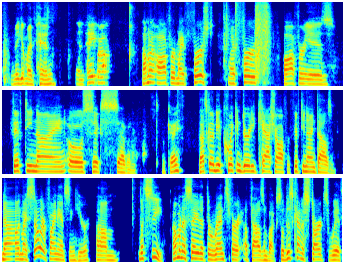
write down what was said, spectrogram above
Let me get my pen and paper. I'm going to offer my first my first offer is 59067. Okay? That's going to be a quick and dirty cash offer, 59,000. Now in my seller financing here, um let's see. I'm going to say that the rents are a thousand bucks. So this kind of starts with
